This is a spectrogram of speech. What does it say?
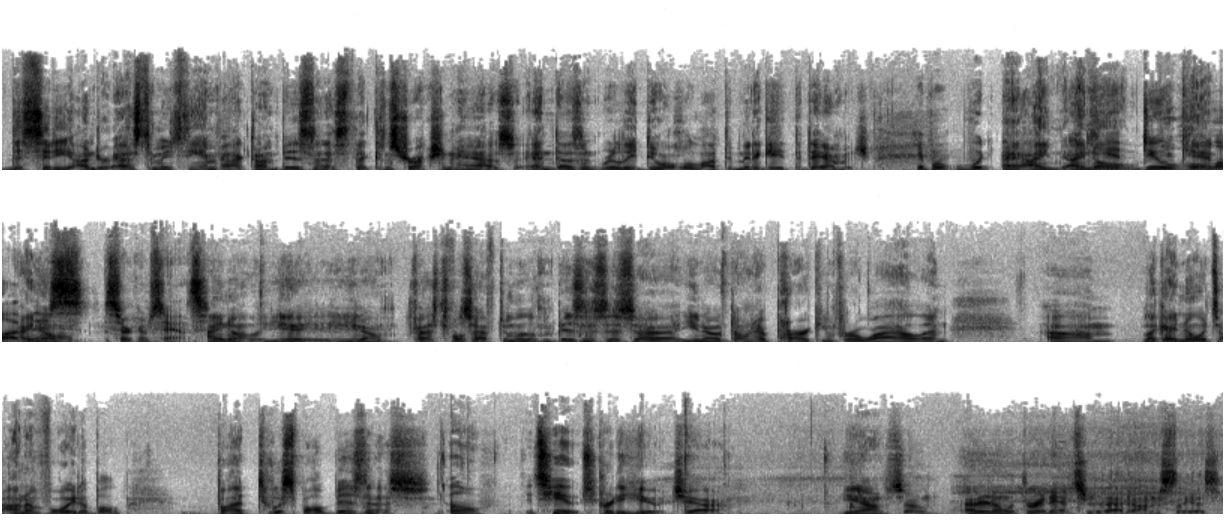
the city underestimates the impact on business that construction has and doesn't really do a whole lot to mitigate the damage. Yeah, but what, I- I- you I know. can't do You a whole lot in know. this circumstance. I know, you, you know, festivals have to move and businesses, uh, you know, don't have parking for a while. And um, like, I know it's unavoidable, but to a small business, oh, it's huge. pretty huge, yeah. You know, so I don't know what the right answer to that honestly is.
